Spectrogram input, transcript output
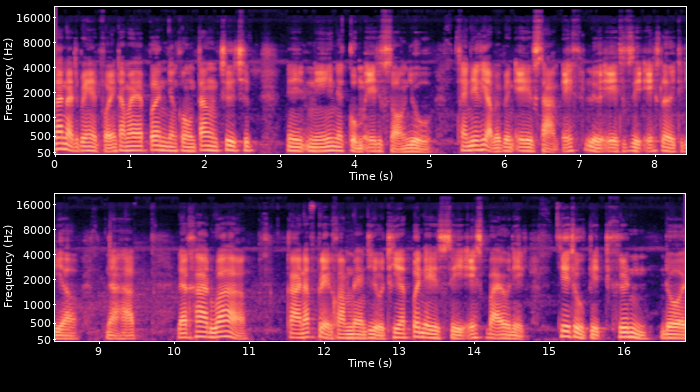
นั่นอาจจะเป็นเหตุผลที่ทำให้ Apple ยังคงตั้งชื่อชิปในนี้ในกลุ่ม A12 อยู่ แทนที่ขยับไปเป็น A13X หรือ A14X เลยทีเดียวนะครับ และคาดว่าการอัปเกรดความแรงจะอยู่ที่ Apple A14X Bionic ที่ถูกผลิตขึ้นโดย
